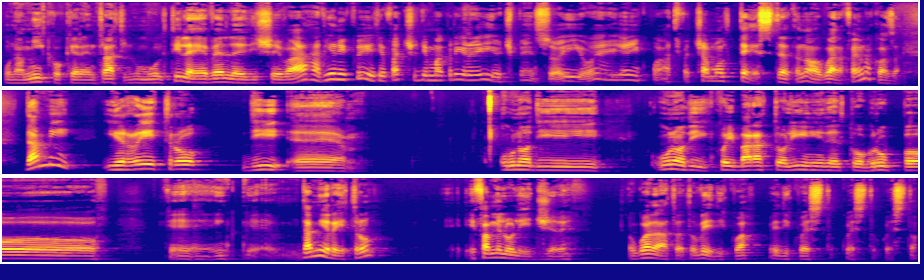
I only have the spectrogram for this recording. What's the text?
un amico che era entrato in un multilevel e diceva ah vieni qui ti faccio dimagrire io ci penso io eh, vieni qua ti facciamo il test. No guarda fai una cosa dammi il retro di eh, uno di uno di quei barattolini del tuo gruppo che, eh, dammi il retro e fammelo leggere. Ho guardato ho detto vedi qua vedi questo questo questo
